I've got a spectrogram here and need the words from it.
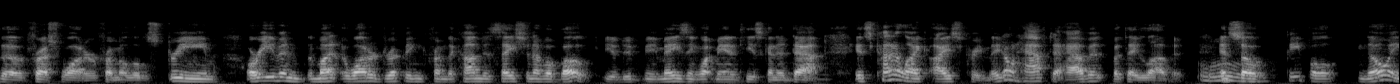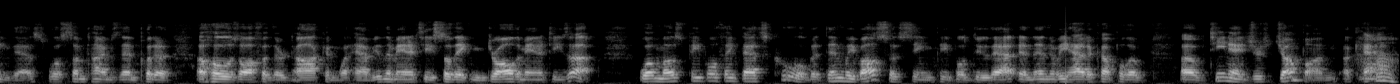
the fresh water from a little stream or even the water dripping from the condensation of a boat. It'd be amazing what manatees can adapt. It's kind of like ice cream. They don't have to have it, but they love it. Ooh. And so people knowing this will sometimes then put a, a hose off of their dock and what have you, the manatees, so they can draw the manatees up. Well, most people think that's cool, but then we've also seen people do that, and then we had a couple of, of teenagers jump on a cat, oh.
